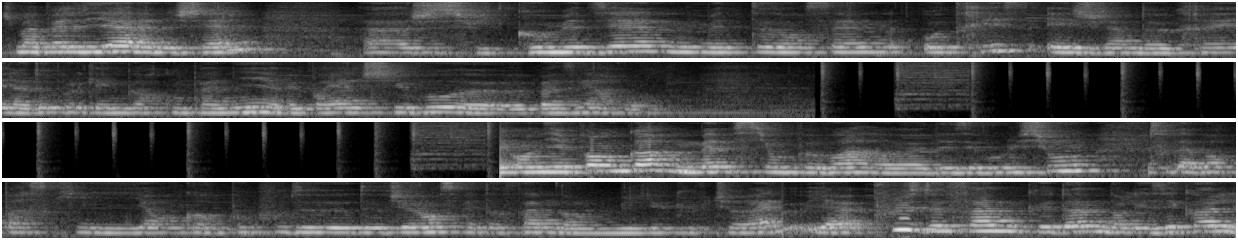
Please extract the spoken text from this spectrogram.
Je m'appelle Lia à la Michel. Euh, je suis comédienne, metteuse en scène, autrice et je viens de créer la Doppelganger Company avec Brian Chivo euh, basé à Rouen. On n'y est pas encore, même si on peut voir euh, des évolutions. Tout d'abord parce qu'il y a encore beaucoup de, de violences faites aux femmes dans le milieu culturel. Il y a plus de femmes que d'hommes dans les écoles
